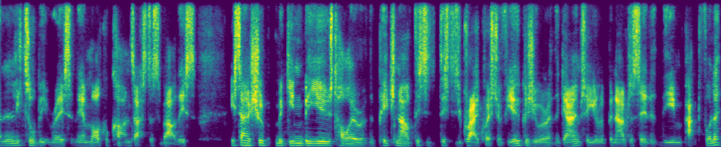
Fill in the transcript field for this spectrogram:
a little bit recently, and Michael Cotton's asked us about this. He's saying, should McGinn be used higher at the pitch? Now, this is this is a great question for you because you were at the game, so you'll have been able to see the, the impact fully.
